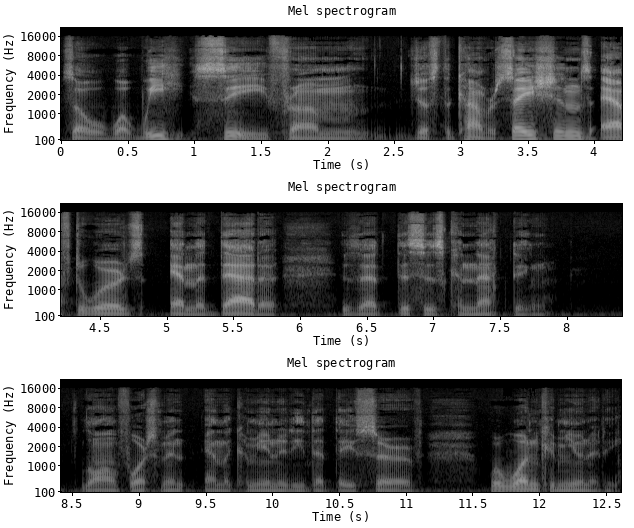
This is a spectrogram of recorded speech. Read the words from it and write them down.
so what we see from just the conversations afterwards and the data is that this is connecting law enforcement and the community that they serve. We're one community.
